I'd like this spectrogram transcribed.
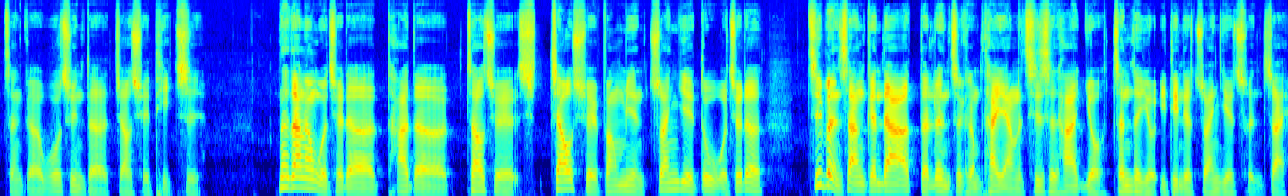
整个沃俊的教学体制。那当然，我觉得他的教学教学方面专业度，我觉得基本上跟大家的认知可能不太一样了。其实他有真的有一定的专业存在，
